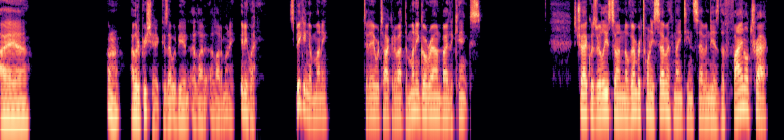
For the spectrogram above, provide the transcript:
I, uh, I don't know. I would appreciate it because that would be a, lot of, a lot of money. Anyway, speaking of money, today we're talking about the Money Go Round by the Kinks. This track was released on November 27th, 1970 as the final track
